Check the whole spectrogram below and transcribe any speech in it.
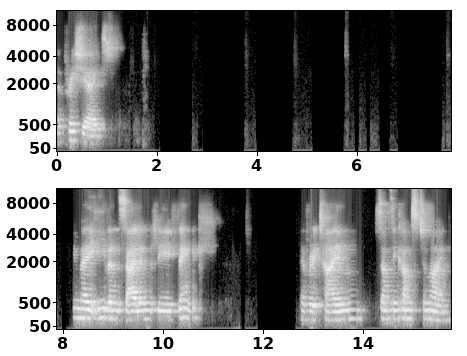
appreciate. You may even silently think every time something comes to mind.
